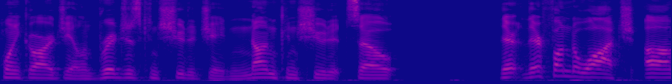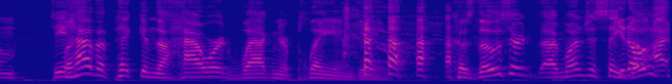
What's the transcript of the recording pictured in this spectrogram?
point guard. Jalen Bridges can shoot it. Jayden Nunn can shoot it. So they're they're fun to watch. Um, Do you have a pick in the Howard Wagner play-in game? Because those are, I wanted to say, you know, those, I, I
